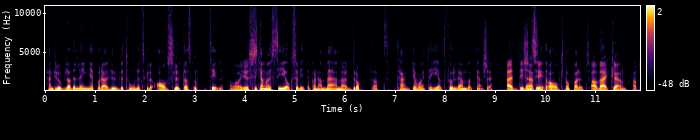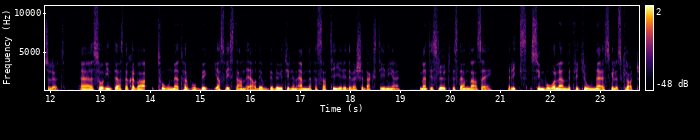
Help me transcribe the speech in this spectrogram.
Han grubblade länge på det här huvudtornet skulle avslutas upp till. Ja, just det. kan man ju se också lite på den här Mälardrott, att tanken var inte helt fulländad kanske. Äh, det känns den ser lite avknoppad ut. Ja, verkligen. Absolut. Eh, så inte ens när själva tornet höll på att byggas visste han det och det, det blev ju tydligen ämne för satir i diverse dagstidningar. Men till slut bestämde han sig. Rikssymbolen med Tre Kronor skulle såklart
